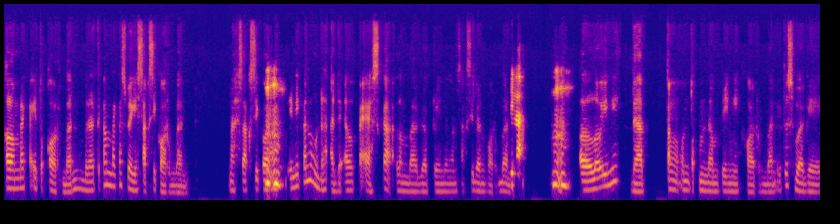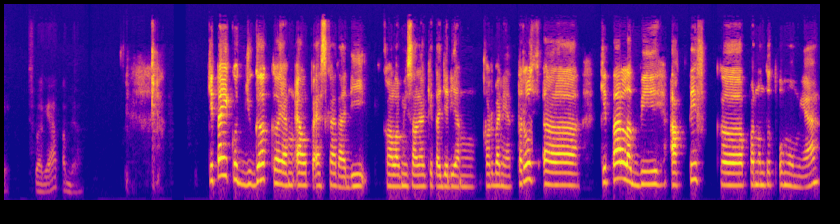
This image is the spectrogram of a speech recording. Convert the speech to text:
kalau mereka itu korban, berarti kan mereka sebagai saksi korban. Nah, saksi korban ini kan udah ada LPSK, Lembaga Perlindungan Saksi dan Korban. Iya. Mm-mm. Lo ini dat datang untuk mendampingi korban itu sebagai sebagai apa Bel? Kita ikut juga ke yang LPSK tadi. Kalau misalnya kita jadi yang korban ya. Terus eh, kita lebih aktif ke penuntut umumnya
